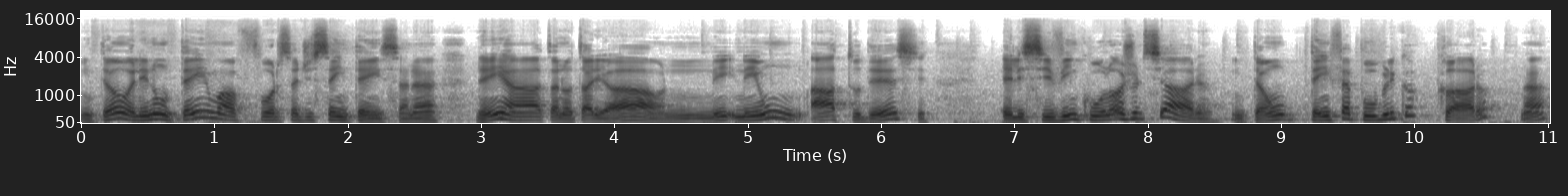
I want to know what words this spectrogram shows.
Então, ele não tem uma força de sentença, né? Nem a ata notarial, nem, nenhum ato desse, ele se vincula ao judiciário. Então, tem fé pública, claro, né?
